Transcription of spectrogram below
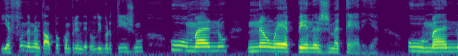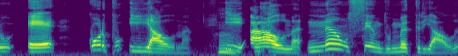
e é fundamental para compreender o libertismo, o humano não é apenas matéria. O humano é corpo e alma. Hum. E a alma, não sendo material,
